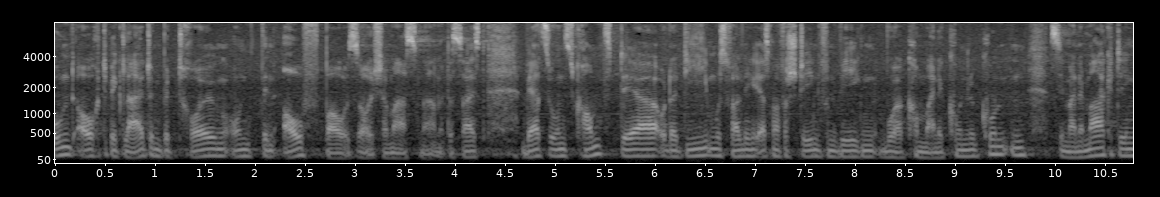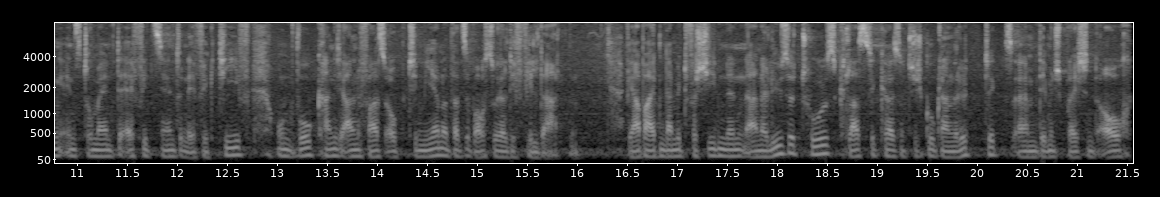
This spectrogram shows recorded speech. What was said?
und auch die Begleitung, Betreuung und den Aufbau solcher Maßnahmen. Das heißt, wer zu uns kommt, der oder die muss vor allen Dingen erstmal verstehen, von wegen, woher kommen meine Kunden und Kunden, sind meine Marketinginstrumente effizient und effektiv und wo kann ich allenfalls optimieren und dazu brauchst du relativ viel Daten. Wir arbeiten da mit verschiedenen Analyse-Tools. Klassiker ist natürlich Google Analytics, ähm, dementsprechend auch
